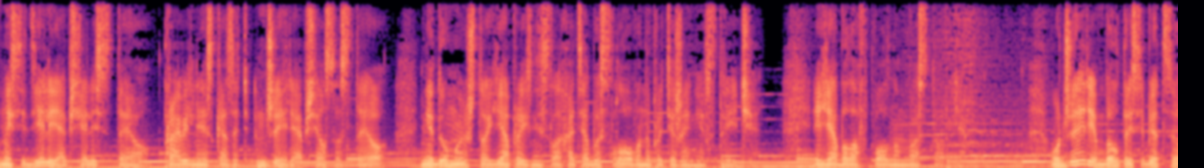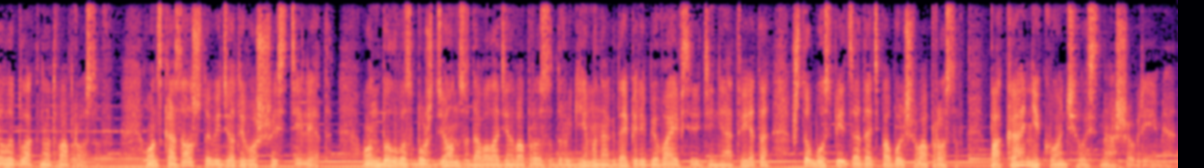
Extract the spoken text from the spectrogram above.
Мы сидели и общались с Тео. Правильнее сказать, Джерри общался с Тео. Не думаю, что я произнесла хотя бы слово на протяжении встречи. И я была в полном восторге. У Джерри был при себе целый блокнот вопросов. Он сказал, что ведет его с 6 лет. Он был возбужден, задавал один вопрос за другим, иногда перебивая в середине ответа, чтобы успеть задать побольше вопросов, пока не кончилось наше время.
